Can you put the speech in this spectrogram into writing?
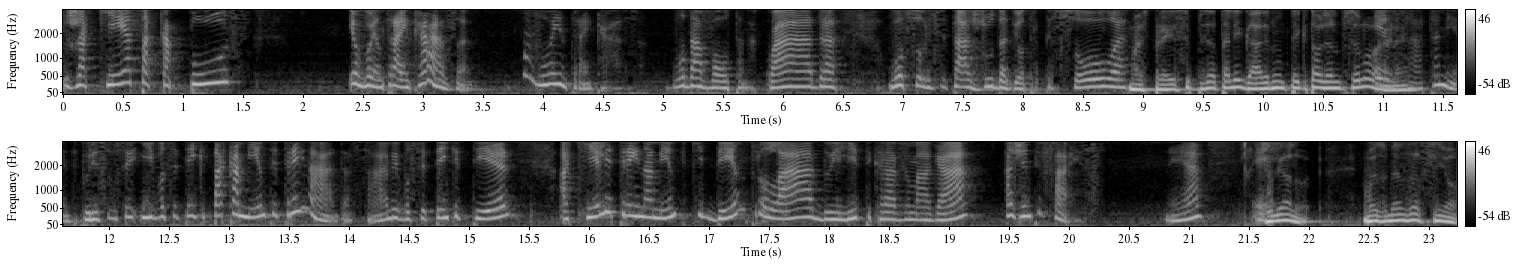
jaqueta, capuz. Eu vou entrar em casa? Não vou entrar em casa vou dar a volta na quadra, vou solicitar ajuda de outra pessoa. Mas para isso você precisa estar tá ligado e não ter que estar tá olhando pro celular, né? Exatamente. Né? Por isso você e você tem que estar com a mente treinada, sabe? Você tem que ter aquele treinamento que dentro lá do Elite Krav Maga a gente faz, né? É... Juliano, mais ou menos assim, ó.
